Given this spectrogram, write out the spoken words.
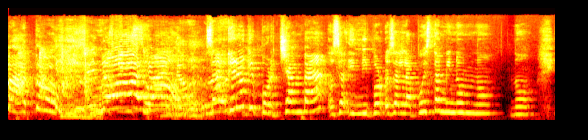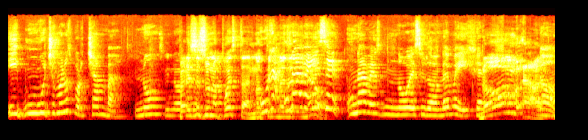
vato. Además, No, visual, no. O sea, creo que por chamba, o sea, y ni por, o sea, la apuesta a mí no, no, no. Y mucho menos por chamba, no. Sí, no. Pero esa es una apuesta, no una, una vez, una vez, no voy a decir dónde, me dijeron. No, ah, No,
